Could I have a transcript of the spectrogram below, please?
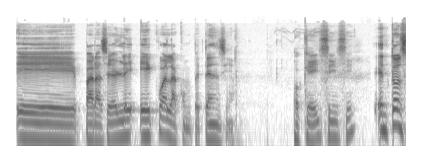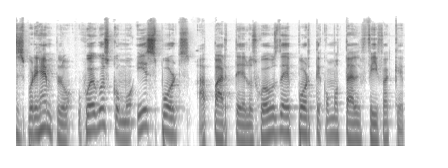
eh, para hacerle eco a la competencia. Ok, sí, sí. Entonces, por ejemplo, juegos como esports, aparte de los juegos de deporte como tal, FIFA, que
